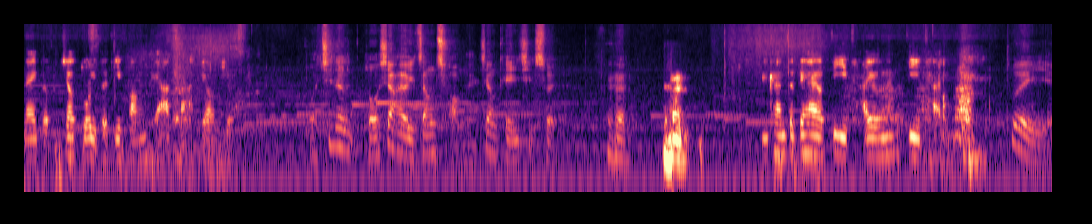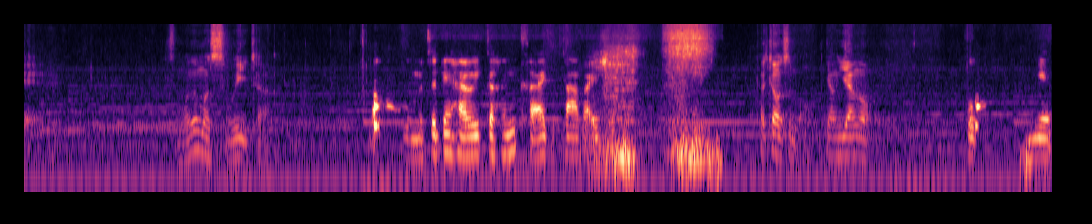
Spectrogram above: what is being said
那个比较多余的地方给它打掉就好。我记得楼下还有一张床哎，这样可以一起睡。你看这边还有地台，有那个地台。对耶，怎么那么 sweet 啊？我们这边还有一个很可爱的大白熊。它叫什么？泱泱哦。不，念。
